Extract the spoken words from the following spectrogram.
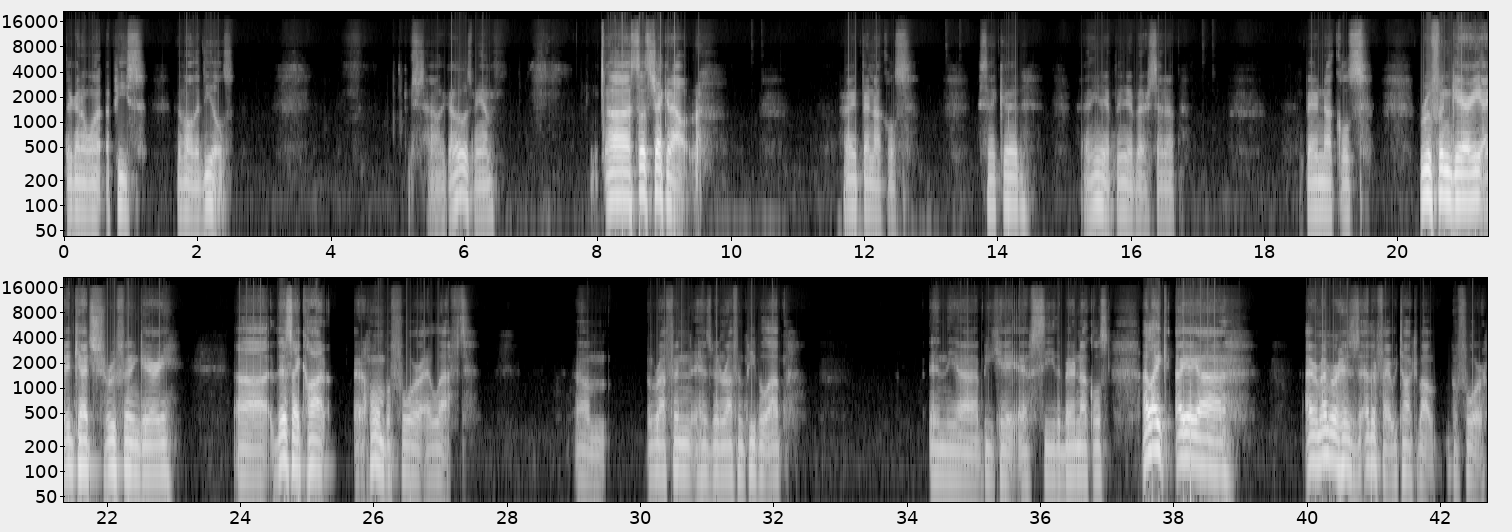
they're going to want a piece of all the deals. Just how it goes, man. Uh, so let's check it out. All right, bare knuckles. Is that good? I need a, I need a better setup. Bare knuckles. Ruffin Gary. I did catch Ruffin and Gary. Uh, this I caught at home before I left. Um, Ruffin has been roughing people up in the uh, BKFC, the bare knuckles. I like I uh, I remember his other fight we talked about before.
